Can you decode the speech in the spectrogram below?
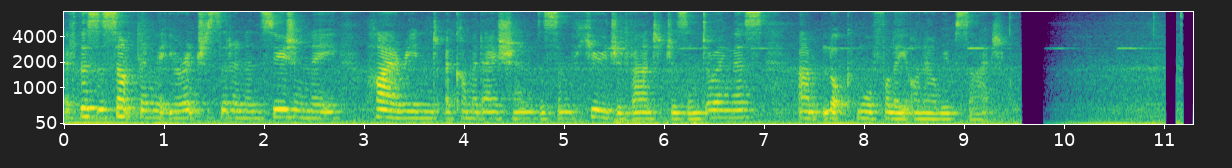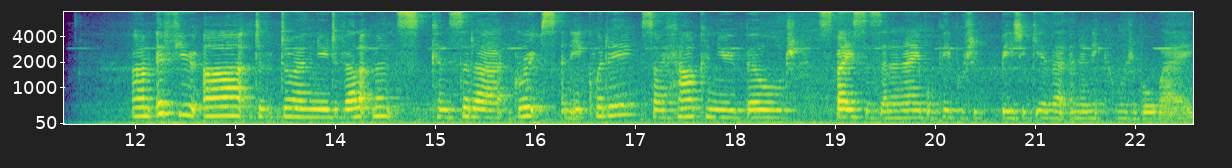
if this is something that you're interested in, and certainly higher end accommodation, there's some huge advantages in doing this. Um, look more fully on our website. Um, if you are doing new developments, consider groups and equity. So, how can you build spaces that enable people to be together in an equitable way?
